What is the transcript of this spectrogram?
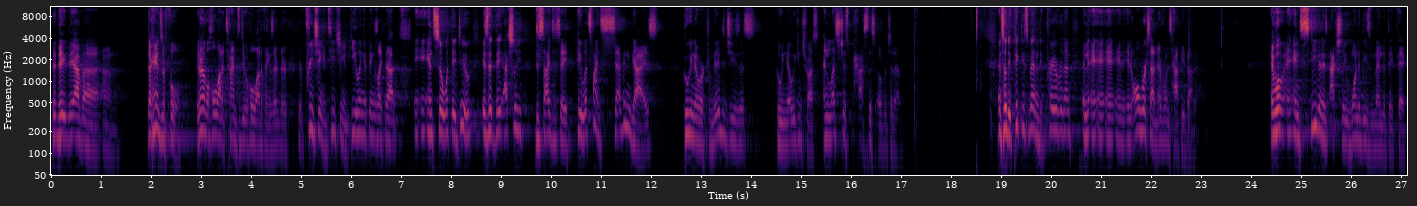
they, they have a, um, their hands are full. They don't have a whole lot of time to do a whole lot of things. They're, they're, they're preaching and teaching and healing and things like that. And, and so what they do is that they actually decide to say, hey, let's find seven guys who we know are committed to Jesus, who we know we can trust, and let's just pass this over to them. And so they pick these men and they pray over them, and, and, and it all works out, and everyone's happy about it. And, what, and Stephen is actually one of these men that they pick.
